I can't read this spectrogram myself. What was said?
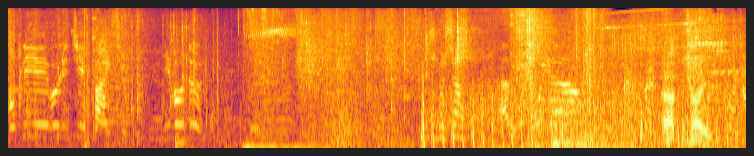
Bouclier évolutif par ici. Niveau 2. Je recharge. Avec brouillard. Ah, j'arrive. Je m'allume. Et à terre une cible. Repéré. Je frappe.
